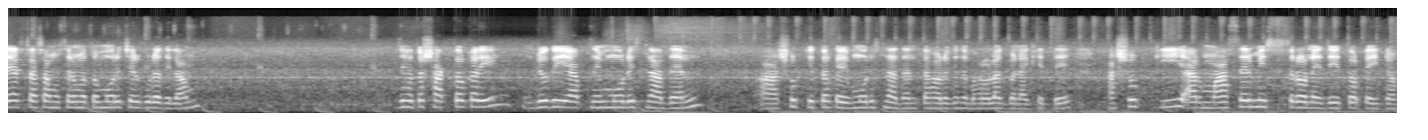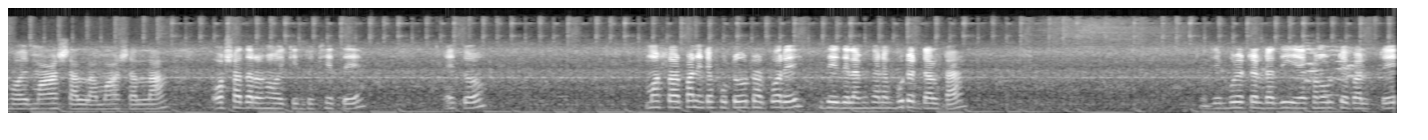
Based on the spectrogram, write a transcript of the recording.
দেড় চা চামচের মতো মরিচের গুঁড়া দিলাম। যেহেতু শাক তরকারি, যদি আপনি মরিচ না দেন আর শুটকির তরকারি মরিচ না দেন, তাহলে কিন্তু ভালো লাগবে না খেতে। আর শুটকি আর মাছের মিশ্রণে যে তরকারিটা হয়, মাশাল্লাহ মাশাল্লাহ, অসাধারণ হয় কিন্তু খেতে। এই তো, মশলার পানিটা ফুটে ওঠার পরে দিয়ে দিলাম এখানে বুটের ডালটা। যে বুটের ডালটা দিয়ে এখন উল্টে পাল্টে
